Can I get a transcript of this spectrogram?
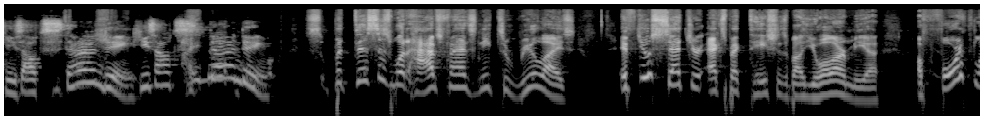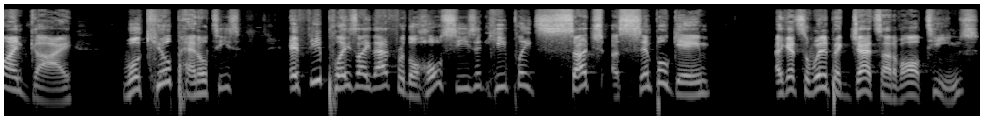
he's outstanding. He's outstanding. So, but this is what Habs fans need to realize. If you set your expectations about Joel Armia, a fourth line guy will kill penalties. If he plays like that for the whole season, he played such a simple game against the Winnipeg Jets out of all teams.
